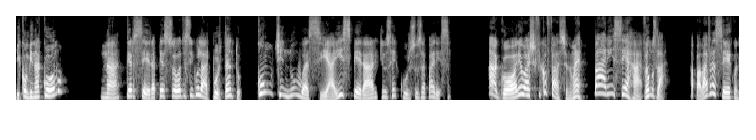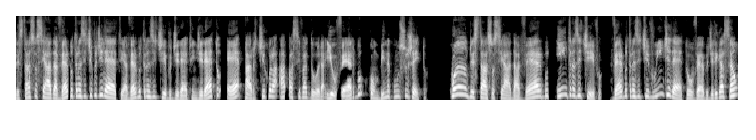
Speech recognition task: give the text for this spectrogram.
E combina como? na terceira pessoa do singular. Portanto, continua-se a esperar que os recursos apareçam. Agora, eu acho que ficou fácil, não é? Para encerrar, vamos lá. A palavra ser, quando está associada a verbo transitivo direto e a verbo transitivo direto e indireto, é partícula apassivadora, e o verbo combina com o sujeito. Quando está associada a verbo intransitivo, verbo transitivo indireto ou verbo de ligação,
